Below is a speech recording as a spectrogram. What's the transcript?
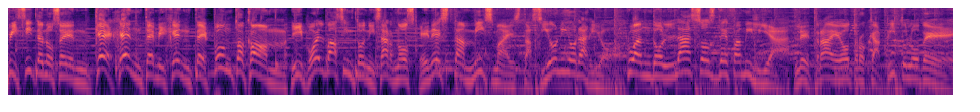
Visítenos en quegentemigente.com y vuelva a sintonizarnos en esta misma estación y horario cuando Lazos de Familia le trae otro capítulo de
